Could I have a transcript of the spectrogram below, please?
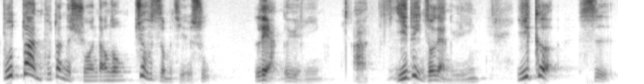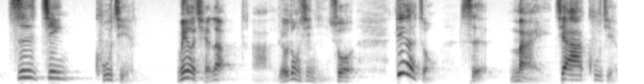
不断不断的循环当中就是怎么结束？两个原因啊，一定有两个原因，一个是资金枯竭，没有钱了。啊，流动性紧缩。第二种是买家枯竭，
